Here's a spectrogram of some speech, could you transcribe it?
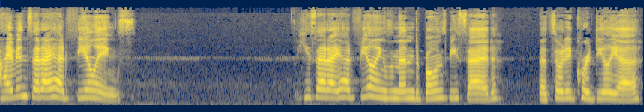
Ivan said I had feelings. He said I had feelings, and then DeBonesby said that so did Cordelia.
